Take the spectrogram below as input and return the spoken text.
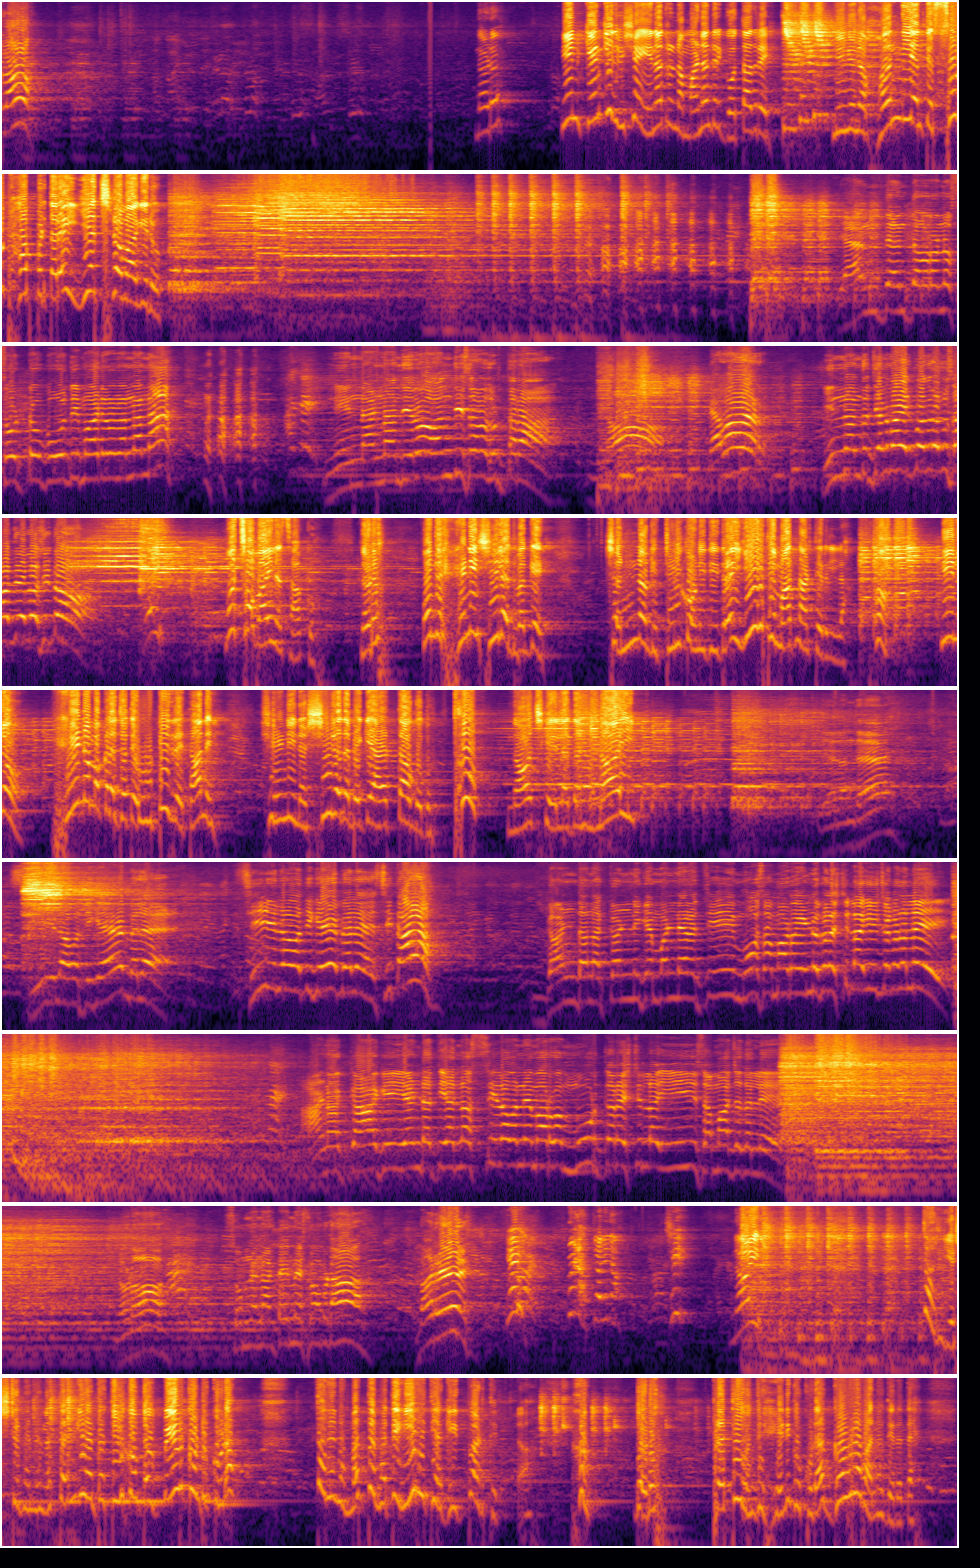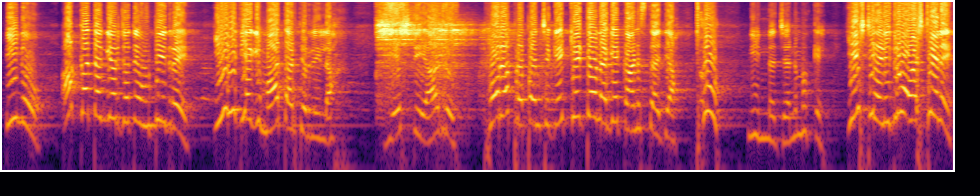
ಇದೆಯಲ್ಲ? ನೋಡು ನೀನ್ ಕೆಣಕಿದ ವಿಷಯ ಏನಾದ್ರೂ ನಮ್ಮ ಅಣ್ಣಂದ್ರಿಗೆ ಗೊತ್ತಾದ್ರೆ ನೀನು ಹಂದಿ ಅಂತ ಸೂಟ್ ಹಾಕ್ಬಿಡ್ತಾರೆ ಎಚ್ಚರವಾಗಿರು. ಎಂತೆಂಥವ್ರನ್ನು ಸುಟ್ಟು ಬೂದಿ ಮಾಡಿರೋ ನನ್ನನ್ನ? ನಿನ್ನ ಅಣ್ಣಂದಿರೋ ಹಂದಿ ಸಲ ಸುಡ್ತಾರ? ಇನ್ನೊಂದು ಜನ್ಮ ಎತ್ ಬಂದ್ರೆ ಅದು ಸಾಧ್ಯ ಇಲ್ಲ ಸೀತಾ. ಮುಚ್ಚೋ ಬಾಯಿನ ಸಾಕು. ನೋಡು, ಒಂದು ಹೆಣಿ ಶೀಲದ ಬಗ್ಗೆ ಚೆನ್ನಾಗಿ ತಿಳ್ಕೊಂಡಿದ್ರೆ ಈ ರೀತಿ ಮಾತನಾಡ್ತಿರಲಿಲ್ಲ. ನೀನು ಹೆಣ್ಣು ಮಕ್ಕಳ ಜೊತೆ ಹುಟ್ಟಿದ್ರೆ ತಾನೆ ಹೆಣ್ಣಿನ ಶೀಲದ ಬಗ್ಗೆ ಅರ್ಥ ಆಗೋದು. ನಾಚಿಕೆ ಇಲ್ಲದ ನಾಯಿ. ಶೀಲವತಿಗೆ ಬೆಲೆ. ಶೀಲವತಿಗೆ ಬೆಲೆ. ಸೀತಾ, ಗಂಡನ ಕಣ್ಣಿಗೆ ಮಣ್ಣೆರಚಿ ಮೋಸ ಮಾಡೋ ಹೆಣ್ಣುಗಳಷ್ಟಿಲ್ಲ ಈ ಜಗದಲ್ಲಿ. ಹಣಕ್ಕಾಗಿ ಹೆಂಡತಿಯನ್ನ ಶೀಲವನ್ನೇ ಮಾರುವ ಮೂರ್ಖರಷ್ಟಿಲ್ಲ ಈ ಸಮಾಜದಲ್ಲಿ. ನೋಡೋ ಸುಮ್ಮನೆ ನಾನು ಟೈಮ್ ವೇಸ್ಟ್ ಮಾಡ್ಬೇಡ. ಬಾರೇ. ತಾನು ಎಷ್ಟು ನನ್ನನ್ನ ತಂಗಿ ಅಂತ ತಿಳ್ಕೊಂಡು ಬೇಡ್ಕೊಂಡ್ರು ಕೂಡ ತನ್ನ ಮತ್ತೆ ಮತ್ತೆ ಈ ರೀತಿಯಾಗಿ ಇದು ಮಾಡ್ತಿರ್ಲಿಲ್ಲ. ನೋಡು, ಪ್ರತಿಯೊಂದು ಹೆಣ್ಣಿಗೂ ಕೂಡ ಗೌರವ ಅನ್ನೋದಿರುತ್ತೆ. ನೀನು ಅಕ್ಕ ತಂಗಿಯವ್ರ ಜೊತೆ ಹುಟ್ಟಿದ್ರೆ ಈ ರೀತಿಯಾಗಿ ಮಾತಾಡ್ತಿರ್ಲಿಲ್ಲ. ಎಷ್ಟೇ ಆದ್ರೂ ಹೊರ ಪ್ರಪಂಚಕ್ಕೆ ಕೆಟ್ಟವನಾಗೆ ಕಾಣಿಸ್ತಾ ಇದ್ಯಾ? ನಿನ್ನ ಜನ್ಮಕ್ಕೆ ಎಷ್ಟು ಹೇಳಿದ್ರು ಅಷ್ಟೇನೆ.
